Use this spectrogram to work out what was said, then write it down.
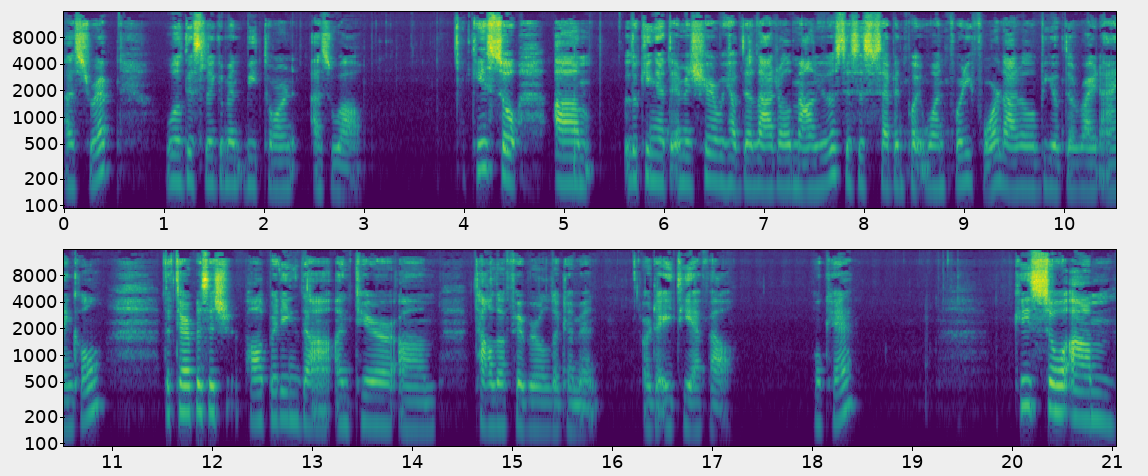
has ripped, will this ligament be torn as well? Okay, so um, looking at the image here, we have the lateral malleolus. This is 7.144, lateral view of the right ankle. The therapist is palpating the anterior um, talofibular ligament, or the ATFL. Okay? Okay, so um,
